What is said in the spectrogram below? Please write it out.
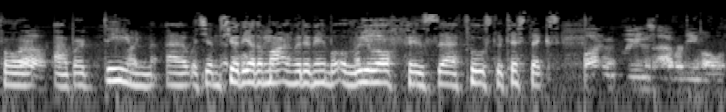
for Oh. Aberdeen, uh, which I'm sure the other Martin would have been able to reel off his uh, full statistics. Martin Queen's Aberdeen Hall.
